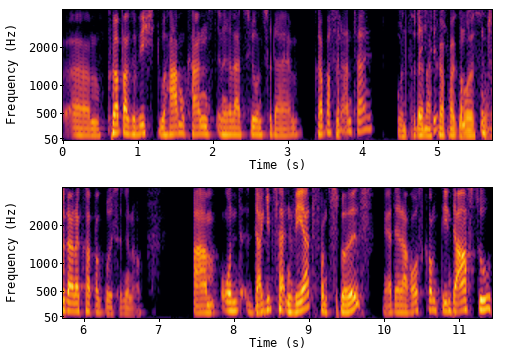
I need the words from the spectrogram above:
ähm, Körpergewicht du haben kannst in Relation zu deinem Körperfettanteil. Und zu deiner Richtig? Körpergröße. Und, und, zu deiner Körpergröße, genau. Ähm, und da gibt's halt einen Wert von 12, ja, der da rauskommt, den darfst du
